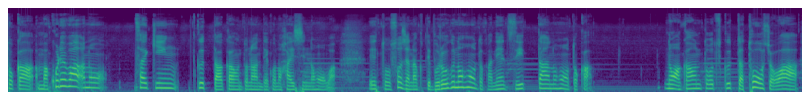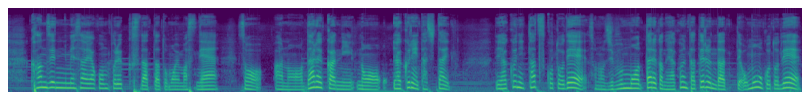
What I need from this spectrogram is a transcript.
とかまあこれはあの最近作ったアカウントなんでこの配信の方は、えーと、そうじゃなくてブログの方とかねツイッターの方とかのアカウントを作った当初は完全にメサイアコンプレックスだったと思いますね。そうあの誰かにの役に立ちたいで役に立つことでその自分も誰かの役に立てるんだって思うことで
